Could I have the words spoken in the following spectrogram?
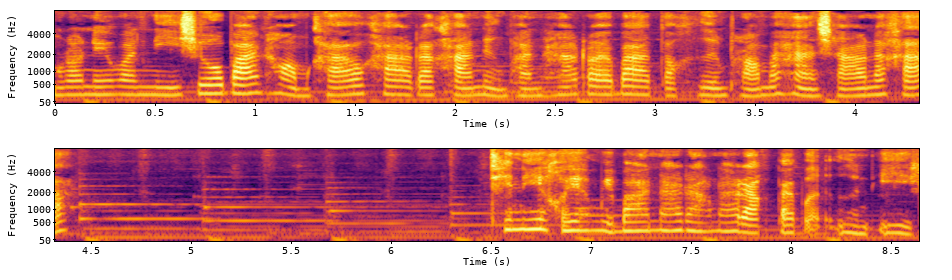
ของเราในวันนี้ชื่อว่าบ้านหอมข้าวค่ะ ราคา 1,500 บาทต่อคืนพร้อมอาหารเช้านะคะ ที่นี่เขายังมีบ้านน่ารักน่ารักแบบอื่นๆอีก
